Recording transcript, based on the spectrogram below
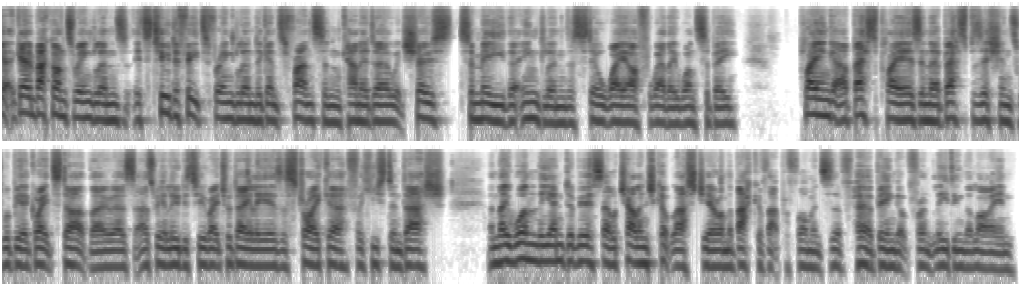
get, getting back onto England, it's two defeats for England against France and Canada, which shows to me that England is still way off where they want to be. Playing our best players in their best positions would be a great start, though. As as we alluded to, Rachel Daly is a striker for Houston Dash, and they won the NWSL Challenge Cup last year on the back of that performance of her being up front leading the line.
